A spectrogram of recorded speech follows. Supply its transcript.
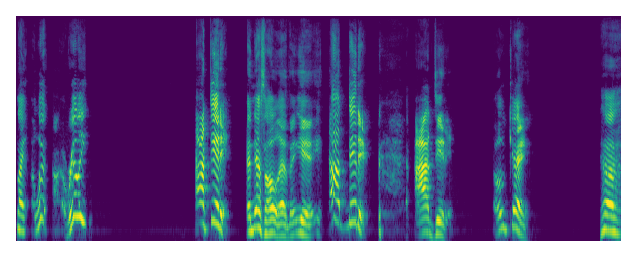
Like, what? Really? I did it. And that's a whole other thing. Yeah, I did it. I did it. Okay. Uh,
